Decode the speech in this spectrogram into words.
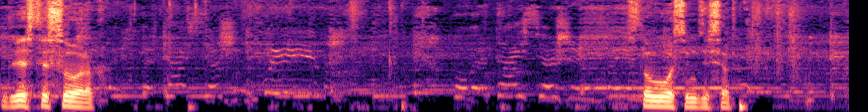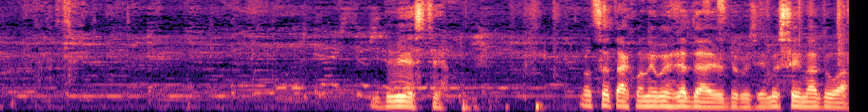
Двести сорок. Сто восемьдесят. 200. Оце так вони виглядають, друзі. Месина 2.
